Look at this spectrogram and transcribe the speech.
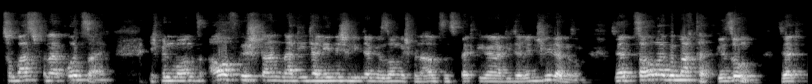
zu was für einer Uhrzeit. Ich bin morgens aufgestanden, hat italienische Lieder gesungen. Ich bin abends ins Bett gegangen, hat italienische Lieder gesungen. Sie hat Zauber gemacht, hat gesungen. Sie hat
